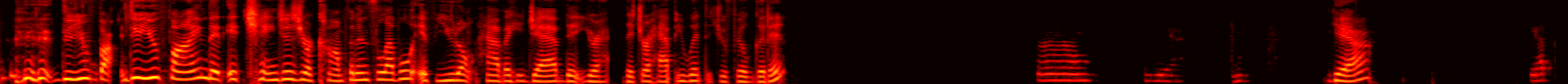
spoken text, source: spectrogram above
do you fi- do you find that it changes your confidence level if you don't have a hijab that you're that you're happy with that you feel good in? Um, yeah. Yeah. Yep.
